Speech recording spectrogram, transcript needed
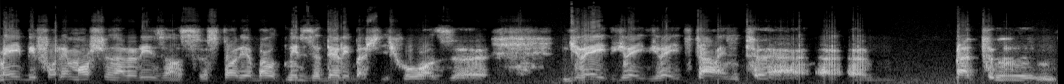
Maybe for emotional reasons, a story about Mirza Delibašić, who was a great, great, great talent, uh, uh, but um,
